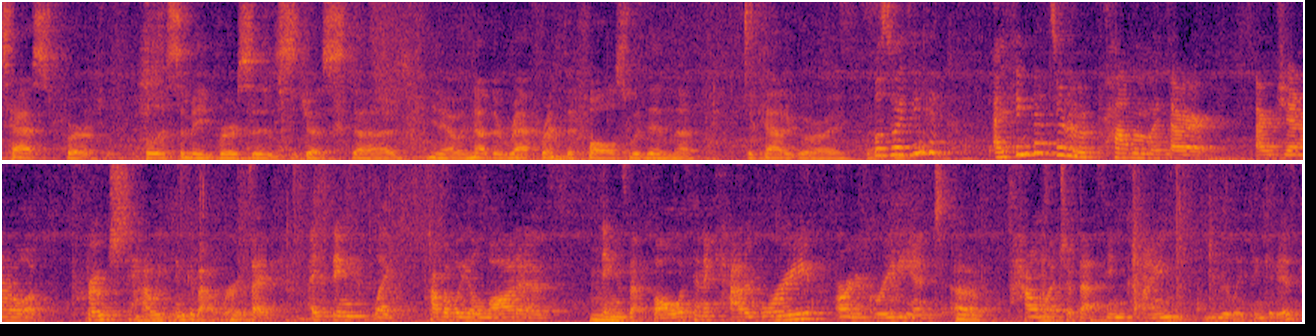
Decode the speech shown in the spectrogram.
test for polysemy versus just, uh, you know, another referent that falls within the, the category. Well, so I think it, I think that's sort of a problem with our our general approach to how we think about words. I I think like probably a lot of things that fall within a category are a gradient of how much of that same kind you really think it is.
